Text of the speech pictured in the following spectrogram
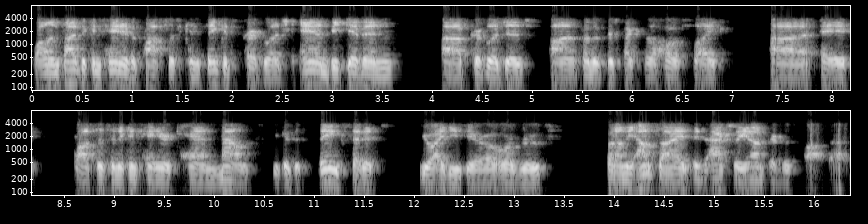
While inside the container, the process can think it's privileged and be given uh, privileges from the perspective of the host, like uh, a process in a container can mount because it thinks that it's UID zero or root, but on the outside, it's actually an unprivileged process.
